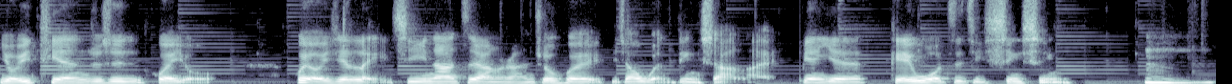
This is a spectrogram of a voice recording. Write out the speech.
有一天就是会有会有一些累积，那自然而然就会比较稳定下来。边也给我自己信心。嗯，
